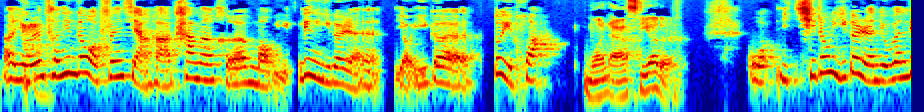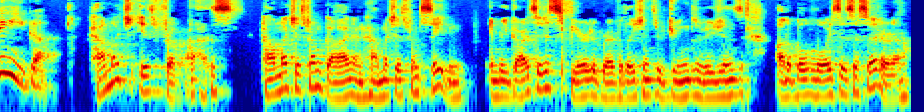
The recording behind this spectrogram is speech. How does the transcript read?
呃，有人曾经跟我分享哈，他们和某一另一个人有一个对话， One asked the other, 我其中一个人就问另一个， How much is from us? How much is from God and how much is from Satan in regards to the spirit of revelation through dreams, visions, audible voices, etc.?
